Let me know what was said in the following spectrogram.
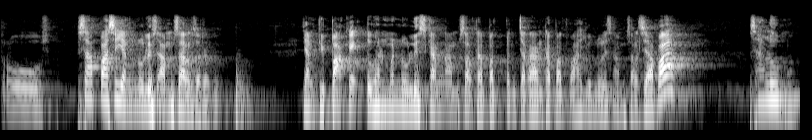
Terus siapa sih yang nulis Amsal, saudara? Yang dipakai Tuhan menuliskan Amsal, dapat pencerahan, dapat wahyu nulis Amsal. Siapa? Salomo.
